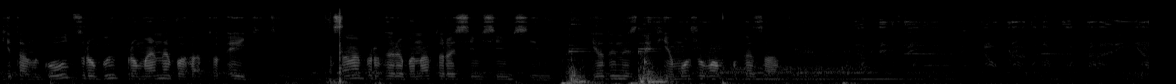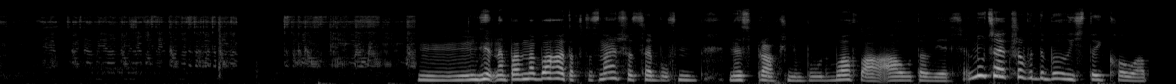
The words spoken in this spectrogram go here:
Кітан Голд зробив про мене багато ейдітів. А саме про Геребанатора 777. І один із них я можу вам показати. Напевно, багато хто знає, що це був не справжній був баф, а аутоверсія. Ну, це якщо ви дивились той колаб.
